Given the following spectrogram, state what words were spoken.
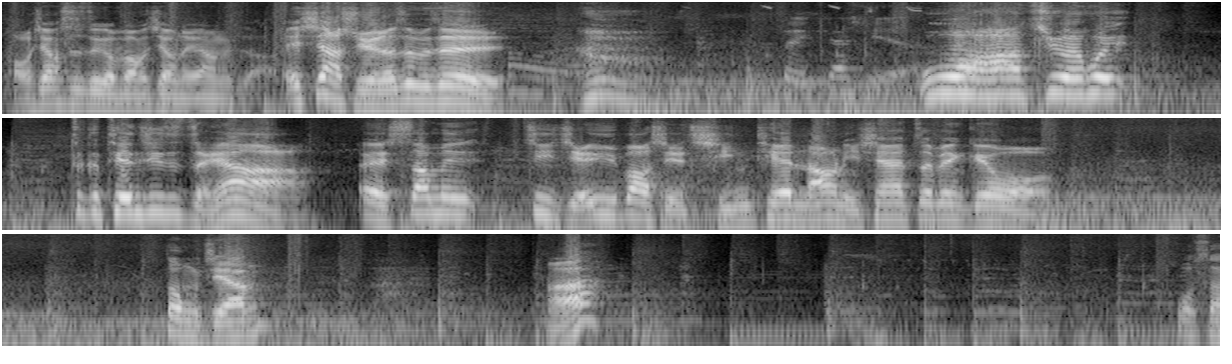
好像是这个方向的样子啊。哎，下雪了是不是？对，下雪。哇，居然会，这个天气是怎样啊？哎，上面季节预报写晴天，然后你现在这边给我冻僵啊？哇塞！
